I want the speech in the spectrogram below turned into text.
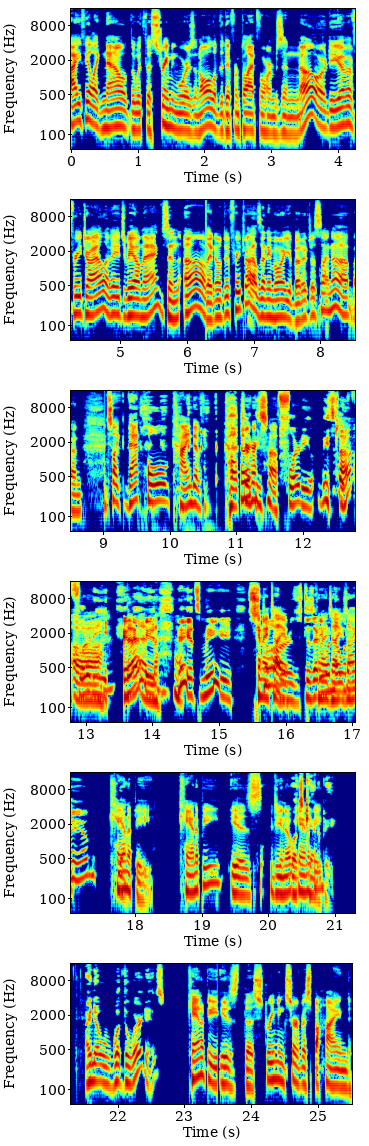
I feel like now the, with the streaming wars and all of the different platforms, and oh, do you have a free trial of HBO Max? And oh, they don't do free trials anymore. You better just sign up. And it's like that whole kind of culture. like these of, flirty, these like flirty. Hey, hey, it's me. Can I tell you- Does anyone tell know you what I am? Kanopy. Kanopy is. Do you know What's Kanopy? canopy? I know what the word is. Kanopy is the streaming service behind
